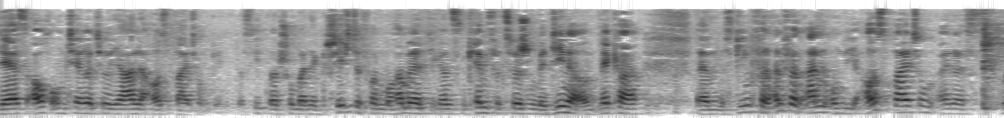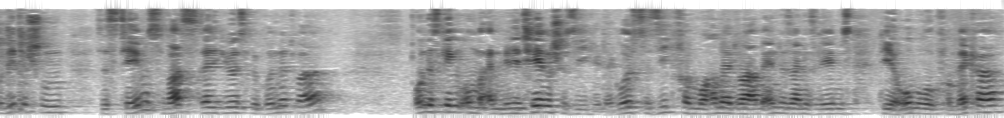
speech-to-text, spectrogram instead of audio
der es auch um territoriale Ausbreitung ging. Das sieht man schon bei der Geschichte von Mohammed, die ganzen Kämpfe zwischen Medina und Mekka. Ähm, es ging von Anfang an um die Ausbreitung eines politischen Systems, was religiös begründet war. Und es ging um ein militärisches Siegel. Der größte Sieg von Mohammed war am Ende seines Lebens die Eroberung von Mekka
